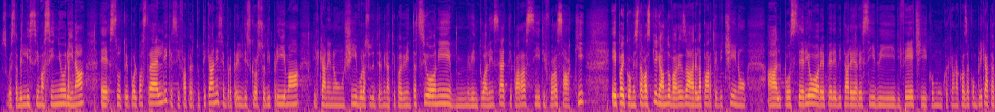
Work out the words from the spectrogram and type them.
su questa bellissima signorina è sotto i polpastrelli che si fa per tutti i cani, sempre per il discorso di prima, il cane non scivola su determinate pavimentazioni, mh, eventuali insetti, parassiti, forasacchi. E poi come stava spiegando va a resare la parte vicino al posteriore per evitare residui di feci, comunque che è una cosa complicata,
